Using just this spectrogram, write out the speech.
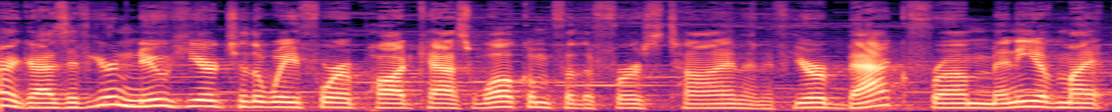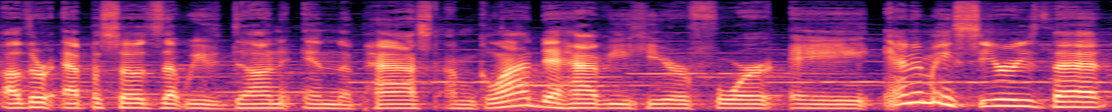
All right, guys, if you're new here to the Way For podcast, welcome for the first time. And if you're back from many of my other episodes that we've done in the past, I'm glad to have you here for a anime series that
